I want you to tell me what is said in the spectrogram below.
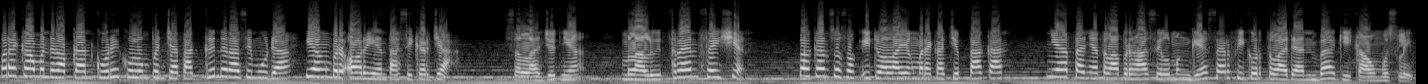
Mereka menerapkan kurikulum pencetak generasi muda yang berorientasi kerja. Selanjutnya, melalui tren fashion, bahkan sosok idola yang mereka ciptakan nyatanya telah berhasil menggeser figur teladan bagi kaum muslim.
